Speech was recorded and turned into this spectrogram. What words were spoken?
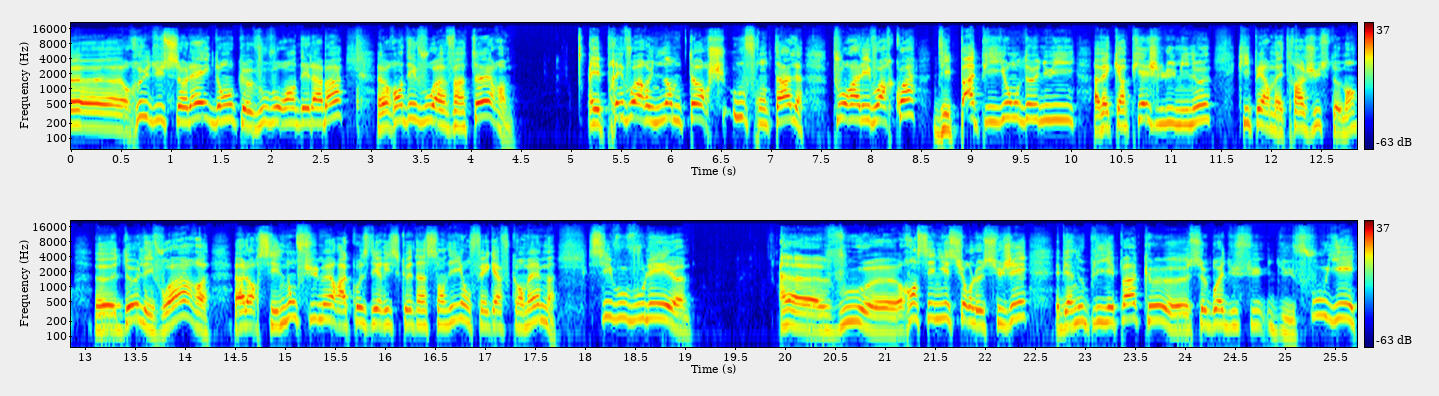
euh, rue du Soleil donc vous vous rendez là-bas. Euh, rendez-vous à 20h et prévoir une lampe torche ou frontale pour aller voir quoi? Des papillons de nuit avec un piège lumineux qui permettra justement euh, de les voir. Alors c'est non fumeur à cause des risques d'incendie, on fait gaffe quand même. Si vous voulez... Euh, euh, vous euh, renseignez sur le sujet, eh bien n'oubliez pas que euh, ce bois du, du fouillé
